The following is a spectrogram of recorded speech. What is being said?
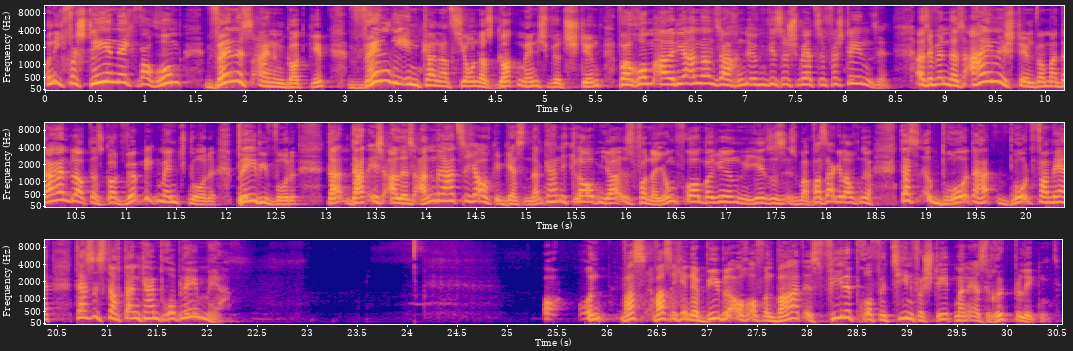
Und ich verstehe nicht, warum, wenn es einen Gott gibt, wenn die Inkarnation, dass Gott Mensch wird, stimmt, warum all die anderen Sachen irgendwie so schwer zu verstehen sind. Also wenn das eine stimmt, wenn man daran glaubt, dass Gott wirklich Mensch wurde, Baby wurde, dann, dann ist alles andere hat sich auch gegessen. Dann kann ich glauben, ja, ist von der Jungfrau, bei Jesus ist über Wasser gelaufen, das Brot, hat Brot vermehrt, das ist doch dann kein Problem mehr. Und was, was sich in der Bibel auch offenbart ist, viele Prophetien versteht man erst rückblickend.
